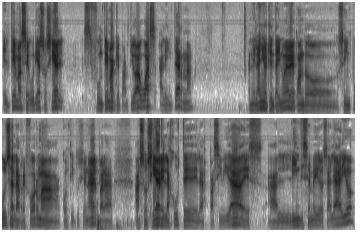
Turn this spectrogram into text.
el tema seguridad social fue un tema que partió aguas a la interna. En el año 89, cuando se impulsa la reforma constitucional para asociar el ajuste de las pasividades al índice medio de salario,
